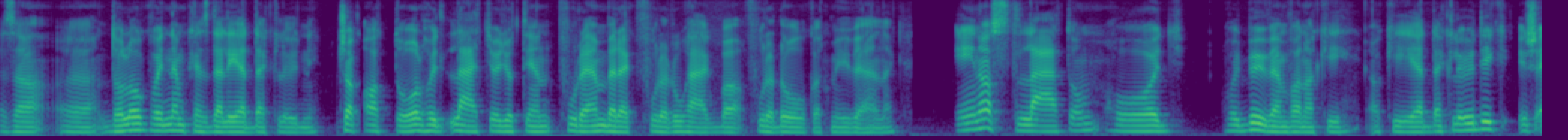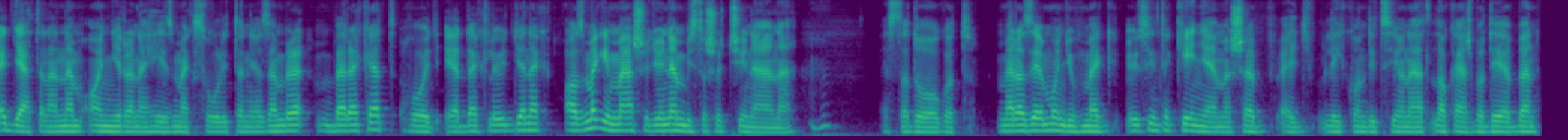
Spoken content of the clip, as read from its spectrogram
ez a dolog, vagy nem kezd el érdeklődni. Csak attól, hogy látja, hogy ott ilyen fura emberek fura ruhákba fura dolgokat művelnek. Én azt látom, hogy hogy bőven van, aki, aki érdeklődik, és egyáltalán nem annyira nehéz megszólítani az embereket, hogy érdeklődjenek. Az megint más, hogy ő nem biztos, hogy csinálná uh-huh. ezt a dolgot. Mert azért mondjuk meg őszintén kényelmesebb egy légkondicionált lakásba délben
